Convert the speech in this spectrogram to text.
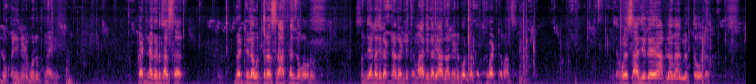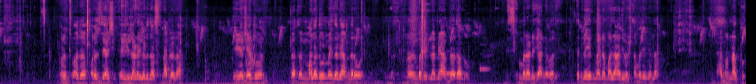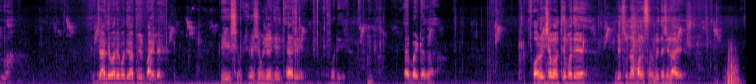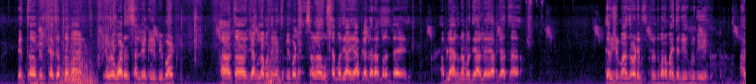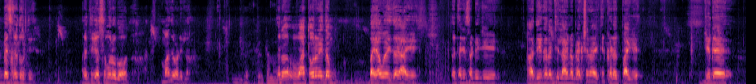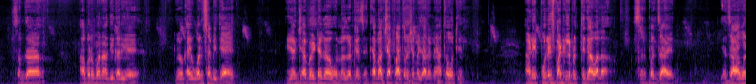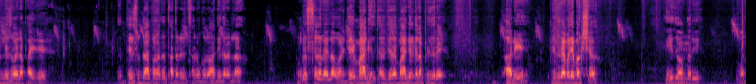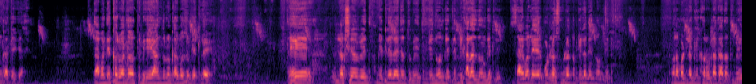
लोकांशी नीट बोलत नाही. घटना घडत असतात. घटनेला उत्तर असतं आपल्याच लोकांकडून. समजा एखादी घटना घडली तर मग अधिकारी आला नीट बोलला का बरं वाटतं माणसं त्यामुळे साहजिक आहे आपला राग व्यक्त होणं. परंतु आता परिस्थिती अशी काही लढाई लढत असताना आपल्याला याच्यातून आता मला दोन महिने झाले आमदार होऊन. नोव्हेंबर एंडला मी आमदार झालो. डिसेंबर आणि जानेवारी. त्यातला एक महिना माझा अधिवेशनामध्ये गेला. अजून नागपूरला. जानेवारीमध्ये आता तुम्ही पाहिलंय की शिव शिवजयंती तयारी काय बैठका. फॉरेनच्या बाबतीमध्ये मी सुद्धा फार संवेदनशील आहे. एक बिबट्याचं प्रमाण एवढं वाढत चाललंय की बिबट हा आता जंगलामध्ये नाही तर बिबट सगळा उसामध्ये आहे आपल्या घरापर्यंत आहे. आपल्या अंगणामध्ये आलं आहे आपल्या आता. त्याविषयी मांजरवाडी तुम्हाला माहिती आहे की एक मुलगी अभ्यास करत होती. आणि तिच्या समोर उभा होता माझवाडीला तर वातावरण एकदम भयावह जे आहे तर त्याच्यासाठी जी अधिकाऱ्यांची लाईन ऑफ ॲक्शन आहे ती कडक पाहिजे. जे काय समजा आपण वन अधिकारी आहे किंवा काही वन समिती आहेत यांच्या बैठका होणं गरजेचं आहे. त्या मागच्या पाच वर्षामध्ये झालं नाही आता होतील. आणि पोलीस पाटील प्रत्येक गावाला सरपंच आहेत याचा अवेअरनेस व्हायला पाहिजे. तर ते सुद्धा आपण आता तातडीने चालू करू अधिकाऱ्यांना गस्त घालायला. आणि जे मागेल त्याला ज्याला मागेल त्याला पिंजरे. आणि पिंजऱ्यामध्ये भक्ष ही जबाबदारी वन खात्याची आहे. तर आपण ते करू आता तुम्ही हे आंदोलन काल बसून घेतलंय हे लक्ष वेध घेतलेलं आहे तर तुम्ही तुमची नोंद घेतली. मी कालच नोंद घेतली. साहेबांना एअरपोर्टला सोडलं तुमची लगेच नोंद घेतली. तुम्हाला म्हटलं की करू नका आता तुम्ही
